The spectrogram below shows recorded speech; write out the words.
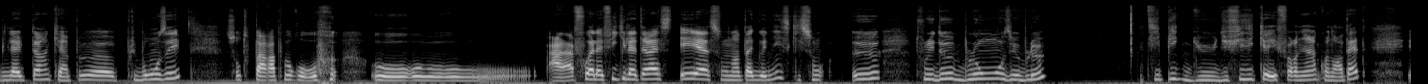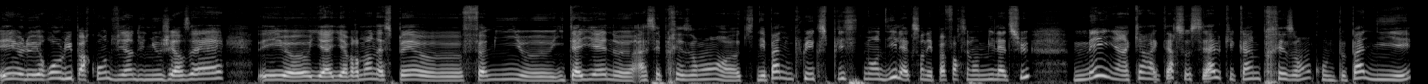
le teint qui est un peu euh, plus bronzé, surtout par rapport au, au, à la fois à la fille qui l'intéresse et à son antagoniste, qui sont eux tous les deux blonds aux yeux bleus typique du, physique californien qu'on a en tête. Et le héros, lui, par contre, vient du New Jersey. Et euh, il y, a, vraiment un aspect euh, famille euh, italienne assez présent, qui n'est pas non plus explicitement dit, l'accent n'est pas forcément mis là-dessus. Mais il y a un caractère social qui est quand même présent, qu'on ne peut pas nier.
